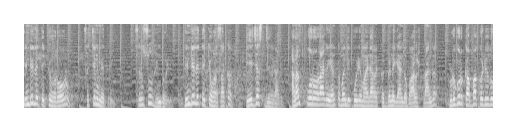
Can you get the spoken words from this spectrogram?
ತಿಂಡಿಲೆ ತೆಕ್ಕಿ ಹೊರೋರು ಸಚಿನ್ ಮೇತ್ರಿ, ಸಿರಸು ಹಿಂಡೋಳಿ ತಿಂಡಿಲೆ ತೆಕ್ಕಿ ಹೊರಸಾಕ ತೇಜಸ್ ಜಿರಗಾಳಿ. ಅನಂತಪುರವರಾಗ ಎಂಟು ಮಂದಿ ಕೂಡಿ ಮಾಡ್ಯಾರ ಕಬ್ಬಿಣ ಗ್ಯಾಂಗ್ ಭಾಳ ಸ್ಟ್ರಾಂಗ್ ಹುಡುಗರು ಕಬ್ಬ ಕಡಿಯೋದು,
